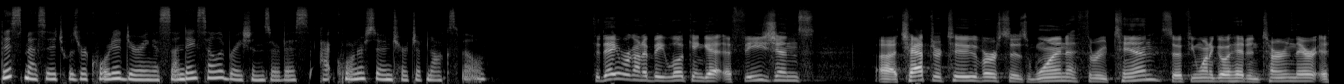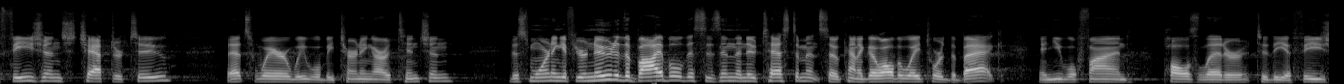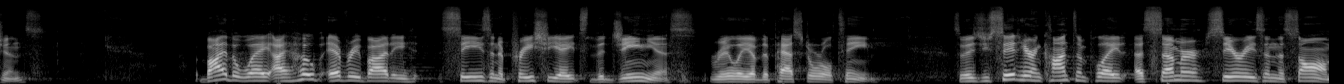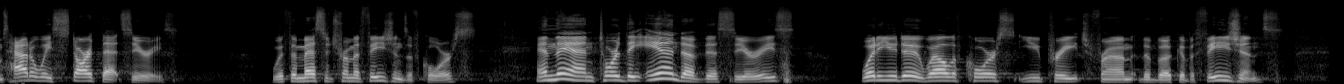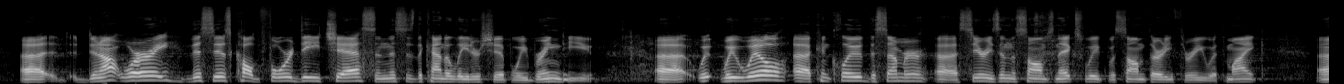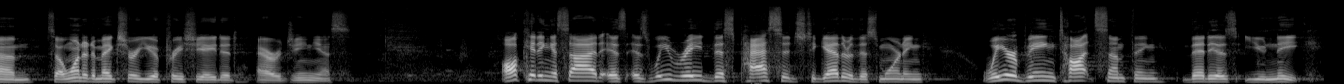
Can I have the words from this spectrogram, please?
This message was recorded during a Sunday celebration service at Cornerstone Church of Knoxville. Today we're going to be looking at Ephesians uh, chapter 2, verses 1 through 10. So if you want to go ahead and turn there, Ephesians chapter 2, that's where we will be turning our attention this morning. If you're new to the Bible, this is in the New Testament, so kind of go all the way toward the back, and you will find Paul's letter to the Ephesians. By the way, I hope everybody sees and appreciates the genius, really, of the pastoral team. So, as you sit here and contemplate a summer series in the Psalms, how do we start that series? With a message from Ephesians, of course. And then, toward the end of this series, what do you do? Well, of course, you preach from the book of Ephesians. Uh, do not worry, this is called 4D chess, and this is the kind of leadership we bring to you. Uh, we, we, will uh, conclude the summer uh, series in the Psalms next week with Psalm 33 with Mike. Um, so I wanted to make sure you appreciated our genius. All kidding aside, as, as we read this passage together this morning, we are being taught something that is unique.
